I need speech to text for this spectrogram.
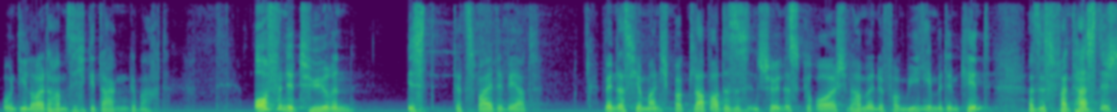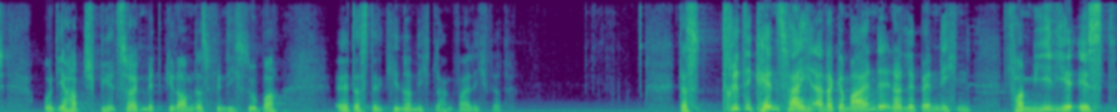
Und die Leute haben sich Gedanken gemacht. Offene Türen ist der zweite Wert. Wenn das hier manchmal klappert, das ist ein schönes Geräusch. Wir haben eine Familie mit dem Kind, das ist fantastisch. Und ihr habt Spielzeug mitgenommen, das finde ich super. äh, dass den Kindern nicht langweilig wird. Das dritte Kennzeichen einer Gemeinde in einer lebendigen Familie ist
